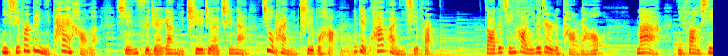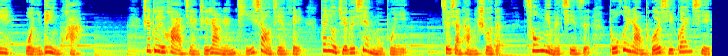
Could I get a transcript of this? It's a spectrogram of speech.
你媳妇儿对你太好了，寻思着让你吃这吃那，就怕你吃不好，你得夸夸你媳妇儿。搞得秦昊一个劲儿的讨饶，妈，你放心，我一定夸。这对话简直让人啼笑皆非，但又觉得羡慕不已。就像他们说的，聪明的妻子不会让婆媳关系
